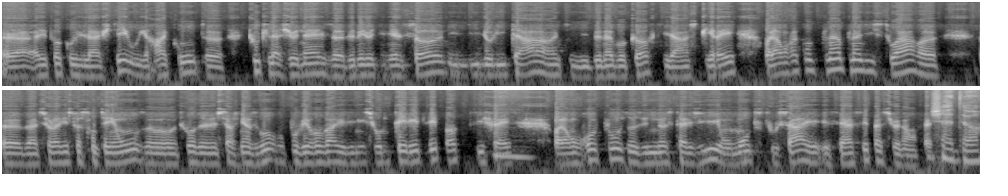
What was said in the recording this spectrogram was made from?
euh, à l'époque où il l'a acheté, où il raconte euh, toute la genèse de Mélodie Nelson, il dit Lolita, hein, qui, de Nabokov, qui l'a inspiré. Voilà, on raconte plein plein d'histoires euh, euh, bah, sur l'année 71 euh, autour de Serge Gainsbourg. Vous pouvez revoir les émissions de télé de l'époque qu'il fait. Voilà, on replonge dans une nostalgie, on monte tout ça et, et c'est assez passionnant en fait. J'adore.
